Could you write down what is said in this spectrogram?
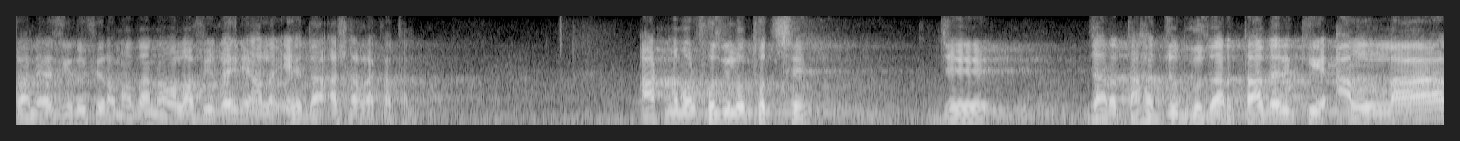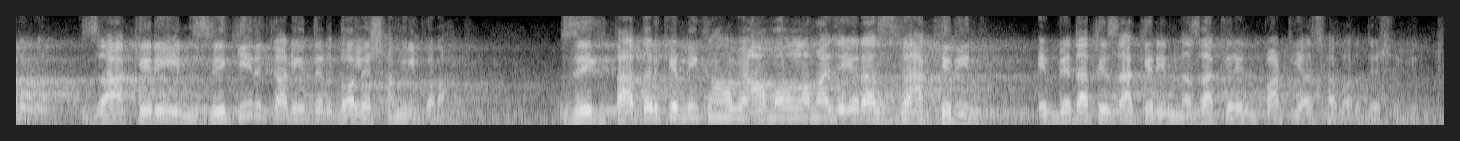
কানে আজিদফি রমাদান আলাফি গাইনি আলা এহদা আশার রাখাতেন আট নম্বর ফজিলত হচ্ছে যে যারা তাহাজ্জুদ গুজার, তাদেরকে আল্লাহর জাকিরিন, জিকিরকারীদের দলে সামিল করা হবে। যে তাদেরকে লিখা হবে আমল নামায় যে এরা জাকিরিন। এ বেদাতি জাকিরিন না, জাকিরিন পার্টি আছে আবার দেশে কিন্তু।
